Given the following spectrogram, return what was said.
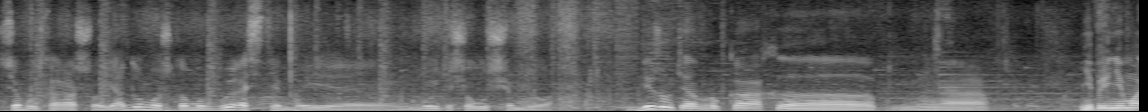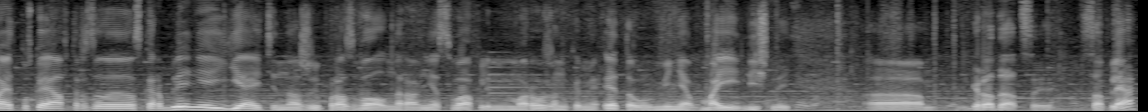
все будет хорошо. Я думаю, что мы вырастем и э, будет еще лучше, чем было. Вижу у тебя в руках э, э, не принимает, пускай автор за оскорбление, я эти ножи прозвал наравне с вафлями, мороженками. Это у меня в моей личной э, градации сопля.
